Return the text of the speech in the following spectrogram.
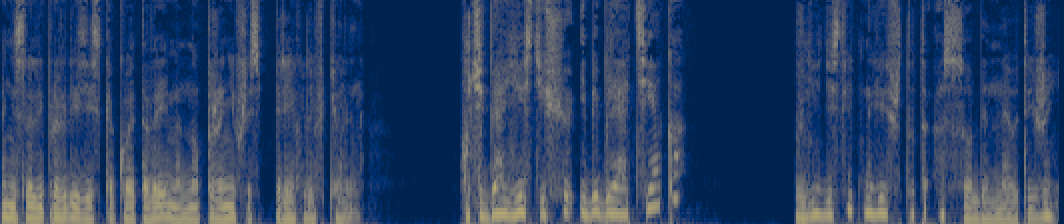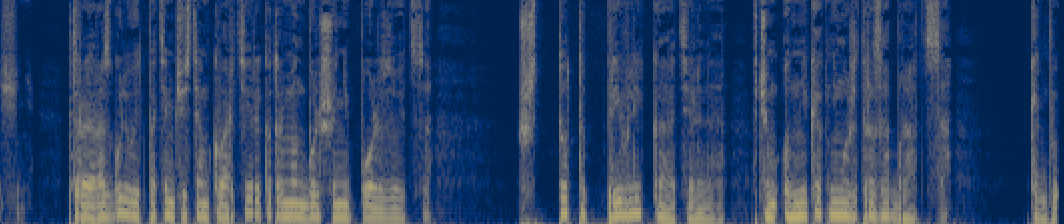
Они с Лили провели здесь какое-то время, но, поженившись, переехали в Кёльн. «У тебя есть еще и библиотека?» В ней действительно есть что-то особенное в этой женщине, которая разгуливает по тем частям квартиры, которыми он больше не пользуется. Что-то привлекательное, в чем он никак не может разобраться. Как бы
